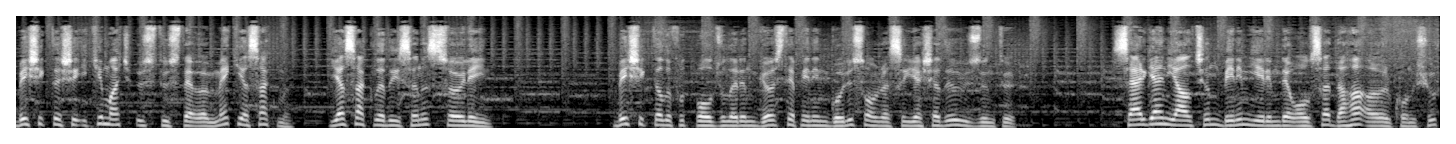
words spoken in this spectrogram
Beşiktaş'ı iki maç üst üste övmek yasak mı? Yasakladıysanız söyleyin. Beşiktalı futbolcuların Göztepe'nin golü sonrası yaşadığı üzüntü. Sergen Yalçın benim yerimde olsa daha ağır konuşur,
